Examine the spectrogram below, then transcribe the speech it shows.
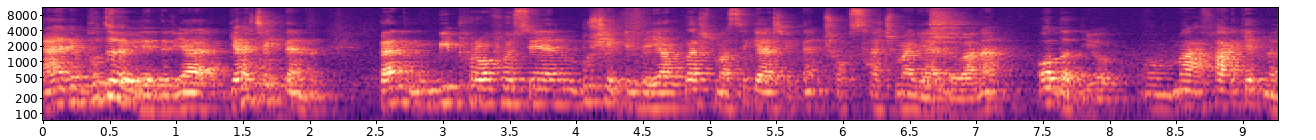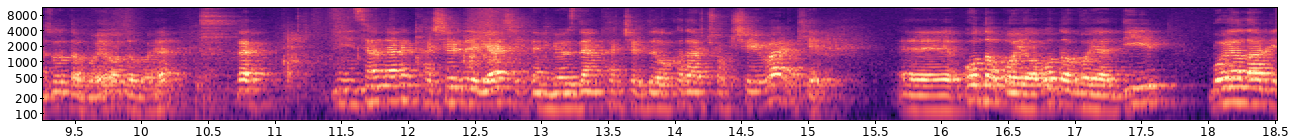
yani bu da öyledir ya gerçekten ben bir profesyonelin bu şekilde yaklaşması gerçekten çok saçma geldi bana. O da diyor, ma- fark etmez o da boya, o da boya. Bak insanların kaçırdığı gerçekten gözden kaçırdığı o kadar çok şey var ki e, o da boya, o da boya değil. Boyalar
